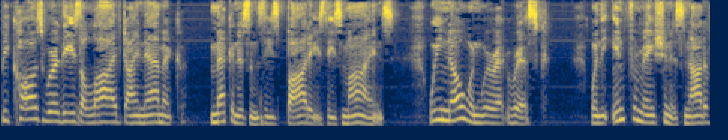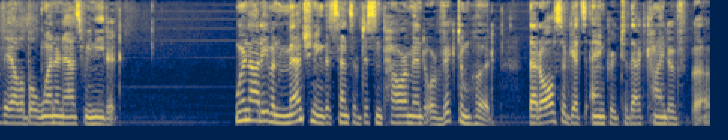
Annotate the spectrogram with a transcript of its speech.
because we're these alive dynamic mechanisms these bodies these minds we know when we're at risk when the information is not available when and as we need it we're not even mentioning the sense of disempowerment or victimhood that also gets anchored to that kind of uh,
